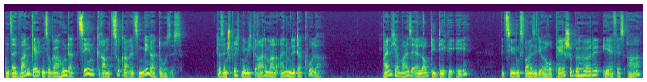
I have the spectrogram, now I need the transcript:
Und seit wann gelten sogar 110 Gramm Zucker als Megadosis? Das entspricht nämlich gerade mal einem Liter Cola. Peinlicherweise erlaubt die DGE bzw. die europäische Behörde EFSA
